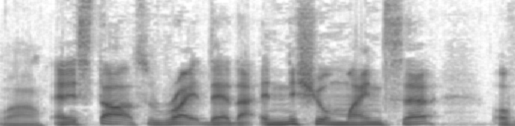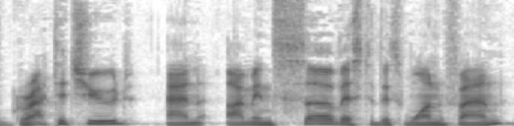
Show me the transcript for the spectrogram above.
Wow. And it starts right there, that initial mindset of gratitude and I'm in service to this one fan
